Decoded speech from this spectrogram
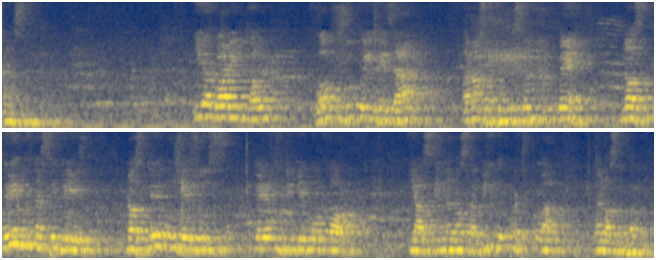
a nossa vida. E agora então, vamos junto em rezar a nossa profissão de fé. Nós cremos nessa igreja, nós em Jesus, queremos viver conforme. E assim na nossa vida particular, na nossa família.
